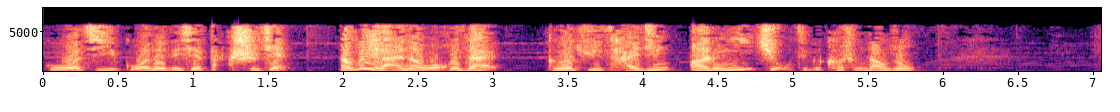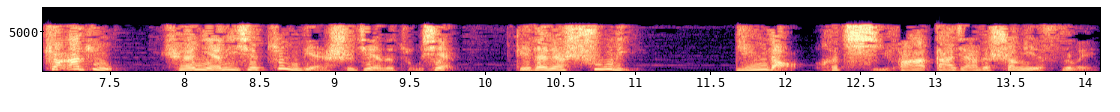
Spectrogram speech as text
国际、国内的一些大事件。那未来呢，我会在。格局财经二零一九这个课程当中，抓住全年的一些重点事件的主线，给大家梳理、引导和启发大家的商业思维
